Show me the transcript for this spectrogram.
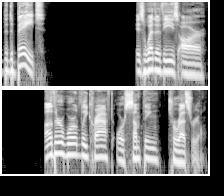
The debate is whether these are otherworldly craft or something terrestrial,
